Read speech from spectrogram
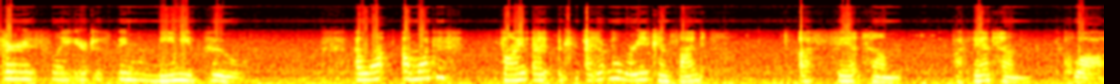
Seriously, you're just being a meanie poo. I want I want to find I I don't know where you can find a phantom a phantom claw.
